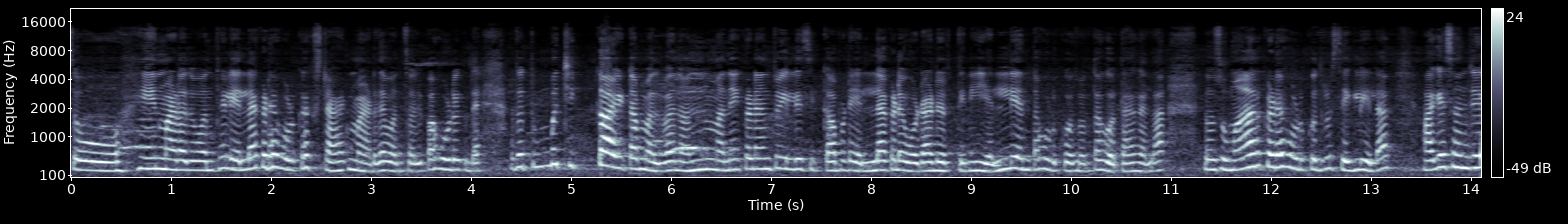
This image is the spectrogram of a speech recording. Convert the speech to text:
ಸೊ ಏನು ಮಾಡೋದು ಅಂಥೇಳಿ ಎಲ್ಲ ಕಡೆ ಹುಡ್ಕಕ್ಕೆ ಸ್ಟಾರ್ಟ್ ಮಾಡಿದೆ. ಒಂದು ಸ್ವಲ್ಪ ಹುಡುಕ್ದೆ. ಅದು ತುಂಬ ಚಿಕ್ಕ ಐಟಮ್ ಅಲ್ವಾ? ನನ್ನ ಮನೆ ಕಡೆ ಅಂತೂ ಇಲ್ಲಿ ಸಿಕ್ಕಾಪಟ್ಟೆ ಎಲ್ಲ ಕಡೆ ಓಡಾಡಿರ್ತೀನಿ. ಎಲ್ಲಿ ಅಂತ ಹುಡ್ಕೋದು ಅಂತ ಗೊತ್ತಾಗಲ್ಲ. ಸೊ ಸುಮಾರು ಕಡೆ ಹುಡುಕಿದ್ರು ಸಿಗಲಿಲ್ಲ. ಹಾಗೆ ಸಂಜೆ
